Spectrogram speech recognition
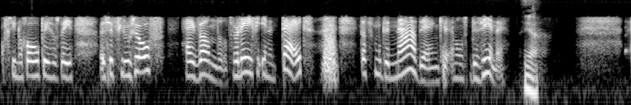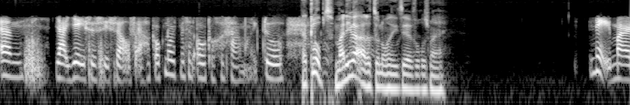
of die nog open is. Of dat is een filosoof, hij wandelt. We leven in een tijd dat we moeten nadenken en ons bezinnen. Ja, En ja, Jezus is zelf eigenlijk ook nooit met een auto gegaan. Ik bedoel, dat klopt. Maar die waren er toen nog niet, eh, volgens mij. nee, maar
